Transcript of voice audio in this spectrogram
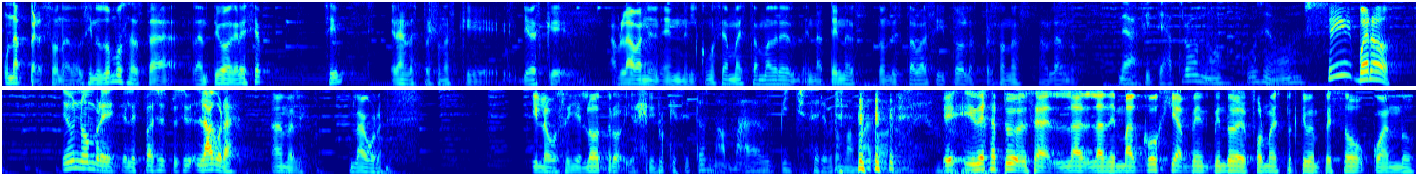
una persona, ¿no? Si nos vamos hasta la antigua Grecia, ¿sí? Eran las personas que, ya ves que hablaban en, en el, ¿cómo se llama esta madre? En Atenas, donde estaba así todas las personas hablando. ¿De anfiteatro? No. ¿Cómo se llamaba? Sí, bueno, Era un nombre, el espacio específico. Lágora. ándale, Laura. Y luego seguía el otro y así. Porque si estás mamada, güey, pinche cerebro mamador, güey. Eh, y deja tú, o sea, la, la demagogia, viendo de forma despectiva, empezó cuando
